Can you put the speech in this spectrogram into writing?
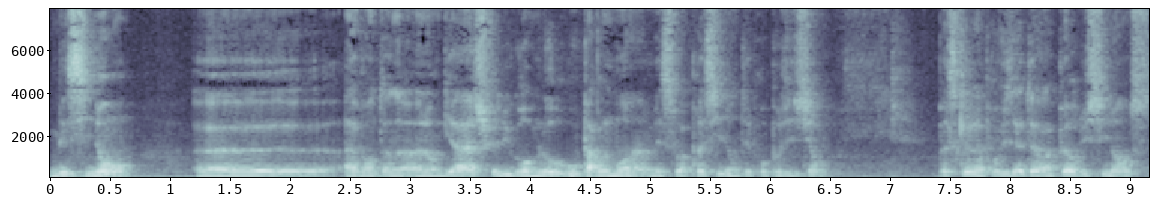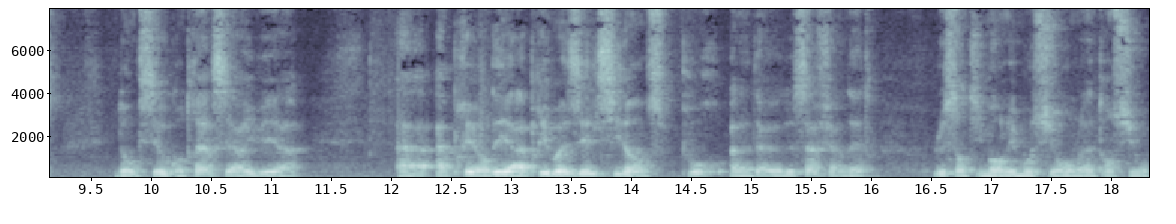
Mais sinon, euh, invente un, un langage, fais du grommelot ou parle moins, mais sois précis dans tes propositions, parce que l'improvisateur a peur du silence. Donc c'est au contraire, c'est arriver à, appréhender, à apprivoiser le silence pour, à l'intérieur de ça, faire naître le sentiment, l'émotion, l'intention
